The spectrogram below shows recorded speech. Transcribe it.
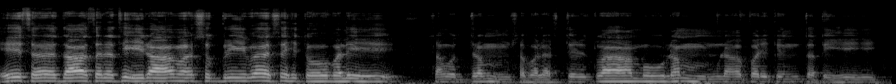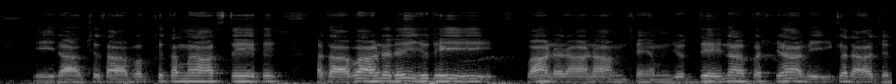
एष दासरथी राम सुग्रीव सहितो बलि। समुद्रम सबलस्तीर्त्वा मूलम न परिकृन्तति ये राक्षसा मुख्यतमास्ते हता वानरे युधि। वानराणां क्षयं युद्धे न पश्यामि कदाचन।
